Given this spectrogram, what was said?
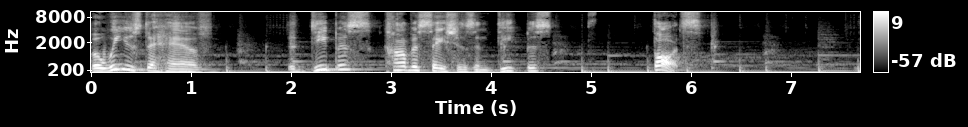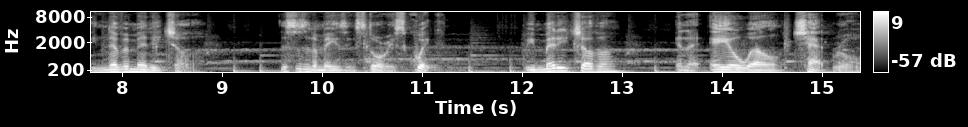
But we used to have the deepest conversations and deepest thoughts we never met each other. This is an amazing story. It's quick. We met each other in an AOL chat room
